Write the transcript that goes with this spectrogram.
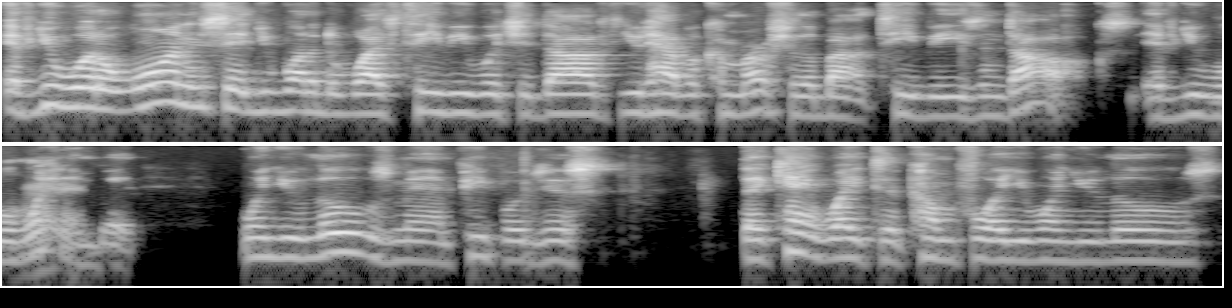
if you would have won and said you wanted to watch TV with your dogs, you'd have a commercial about TVs and dogs if you were winning. But when you lose, man, people just they can't wait to come for you when you lose,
